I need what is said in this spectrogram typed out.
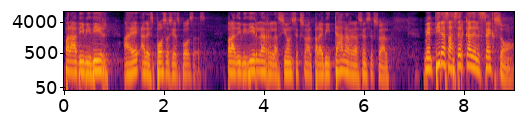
para dividir e, a, esposos y esposas para dividir la relación sexual, para evitar la relación sexual. Mentiras acerca del sexo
